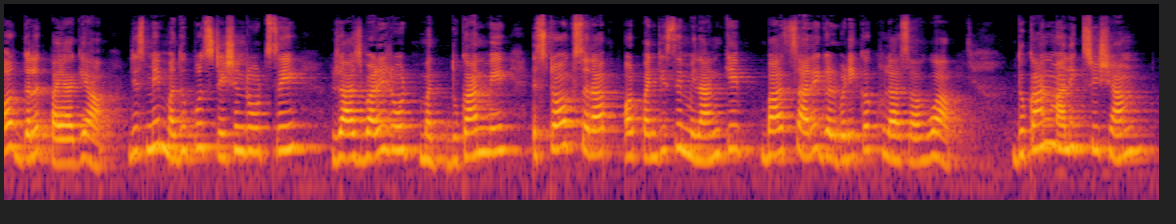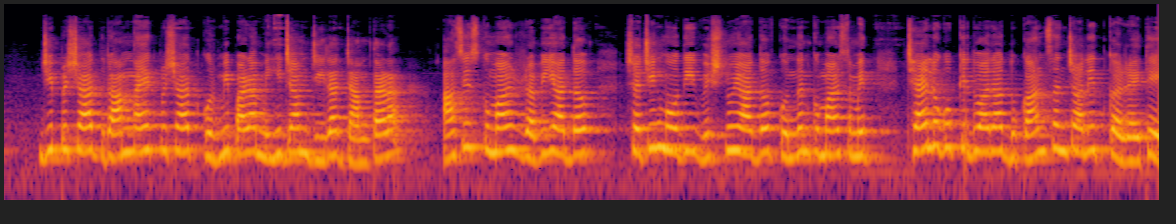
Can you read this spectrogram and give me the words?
और गलत पाया गया, जिसमें मधुपुर स्टेशन रोड से राजबाड़ी रोड दुकान में स्टॉक शराब और पंजी से मिलान के बाद सारे गड़बड़ी का खुलासा हुआ। दुकान मालिक श्री श्याम, जी प्रसाद, राम नायक प्रसाद, कुर्मीपाड़ा, मिहीजाम, जिला, जामताड़ा, आशीष कुमार, रवि यादव सचिन मोदी, विष्णु यादव, कुंदन कुमार समेत छह लोगों के द्वारा दुकान संचालित कर रहे थे।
